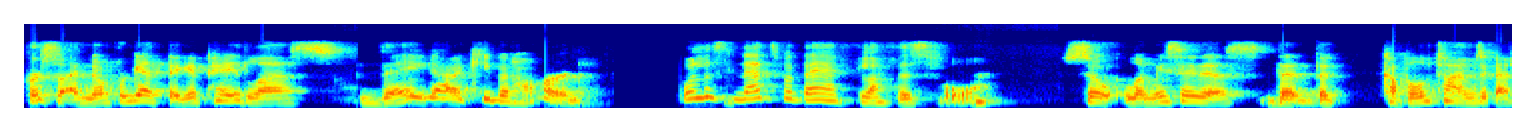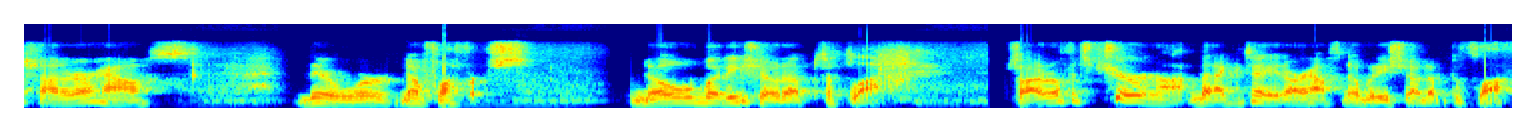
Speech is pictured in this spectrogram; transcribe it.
First of all, don't forget they get paid less. They got to keep it hard. Well, listen, that's what they have fluffers for. So let me say this: that the couple of times it got shot at our house, there were no fluffers. Nobody showed up to fluff. So I don't know if it's true or not, but I can tell you at our house nobody showed up to fluff.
